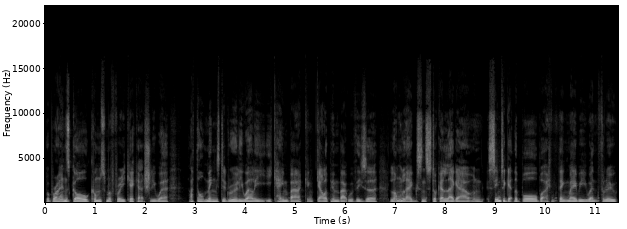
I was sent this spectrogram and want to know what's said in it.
But Brighton's goal comes from a free kick, actually, where I thought Mings did really well. He he came back and galloping back with these uh, long legs and stuck a leg out and seemed to get the ball, but I think maybe he went through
